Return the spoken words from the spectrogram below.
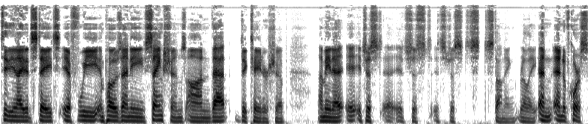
to the United States if we impose any sanctions on that dictatorship. I mean, uh, it, it just, uh, it's just, it's just stunning, really. And and of course,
